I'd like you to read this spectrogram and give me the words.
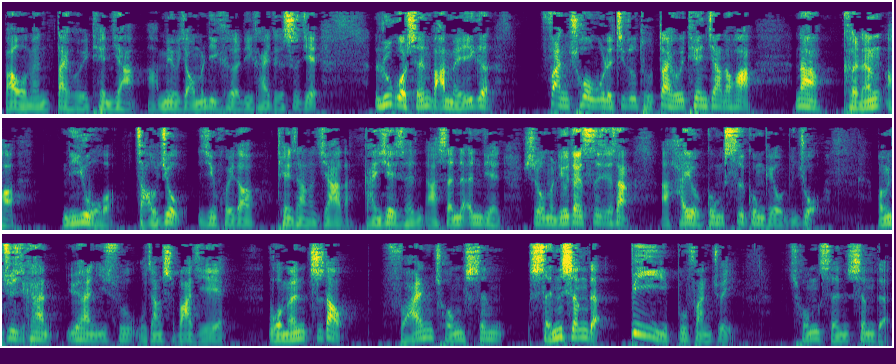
把我们带回天家啊，没有叫我们立刻离开这个世界。如果神把每一个犯错误的基督徒带回天家的话，那可能啊，你我早就已经回到天上的家了。感谢神啊，神的恩典使我们留在世界上啊，还有公事工给我们做。我们继续看约翰一书五章十八节，我们知道凡从生神生的必不犯罪，从神生的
